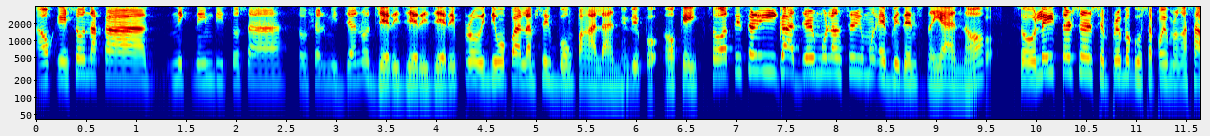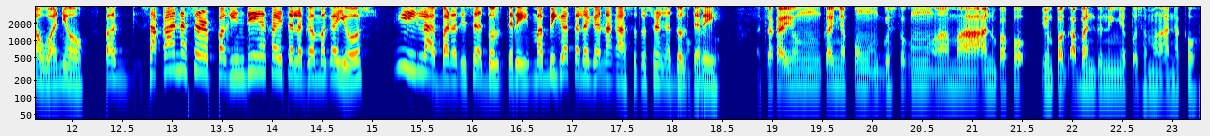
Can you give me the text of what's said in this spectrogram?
Ah, okay, so naka-nickname dito sa social media, no? Jerry, Jerry, Jerry. Pero hindi mo pa alam sir yung buong pangalan. Hindi po. Okay. So at least sir, i-gather mo lang sir yung mga evidence na yan, no? Opo. So later sir, siyempre mag-usap kayo ng asawa nyo. Pag saka na sir, pag hindi nga kayo talaga magayos, ilaban natin sa adultery. Mabigat talaga na kaso to sir ng adultery. Okay po. At saka yung kanya pong gusto kong ah, maano pa po, yung pag-abandoning niya po sa mga anak ko.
